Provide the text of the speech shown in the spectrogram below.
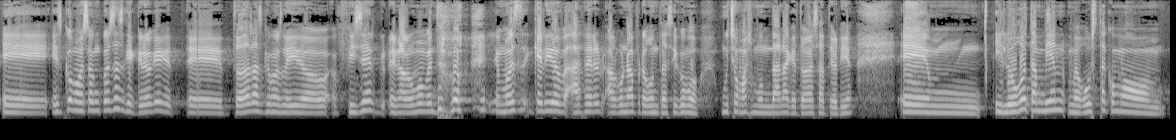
Eh, es como son cosas que creo que eh, todas las que hemos leído Fisher, en algún momento hemos querido hacer alguna pregunta así como mucho más mundana que toda esa teoría. Eh, y luego también me gusta como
